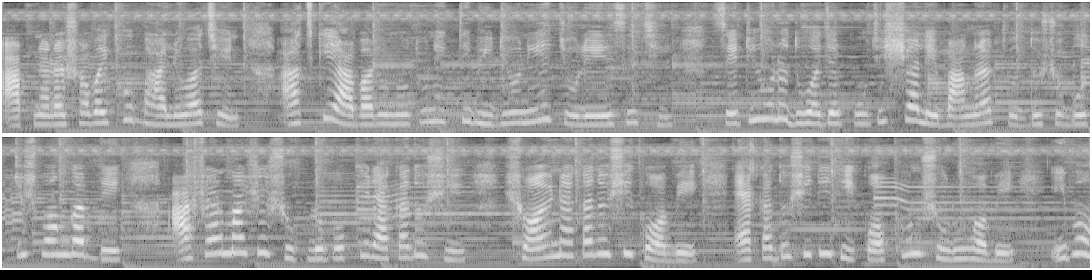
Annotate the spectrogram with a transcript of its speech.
আপনারা সবাই খুব ভালো আছেন। আজকে আবারও নতুন একটি ভিডিও নিয়ে চলে এসেছি। সেটি হলো দু হাজার পঁচিশ সালে বাংলার চোদ্দোশো বত্রিশ বঙ্গাব্দে আষাঢ় মাসের শুক্লপক্ষের একাদশী, স্বয়ন একাদশী কবে? একাদশী তিথি কখন শুরু হবে এবং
